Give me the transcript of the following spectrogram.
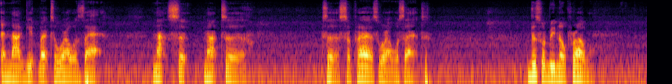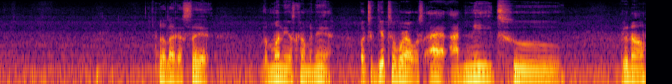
and not get back to where I was at, not su- not to to surpass where I was at, this would be no problem. But like I said, the money is coming in. But to get to where I was at, I need to, you know,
